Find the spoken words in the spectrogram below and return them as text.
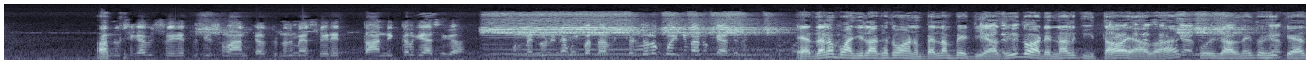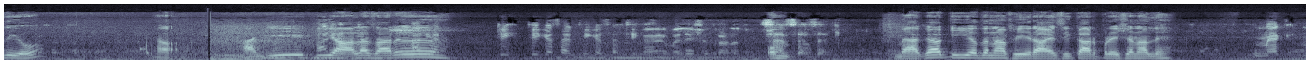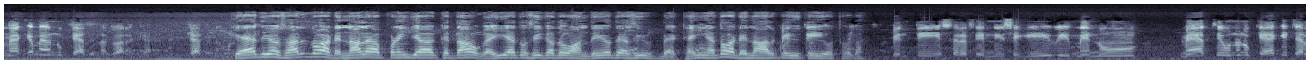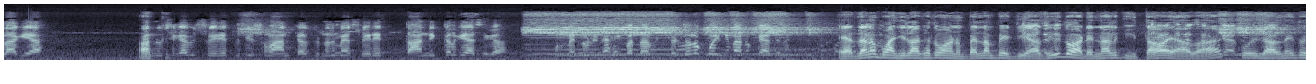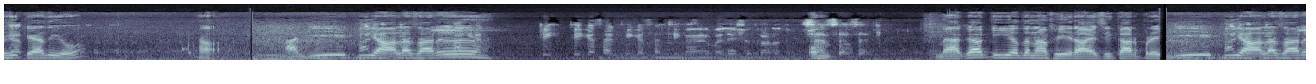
ਮੈਨੂੰ ਸੀਗਾ ਵੀ ਸਵੇਰੇ ਤੁਸੀਂ ਸਮਾਨ ਕਰ ਦਿੰਦੇ ਮੈਂ ਸਵੇਰੇ ਤਾਂ ਨਿਕਲ ਗਿਆ ਸੀਗਾ। ਹੁਣ ਮੈਨੂੰ ਨਹੀਂ ਨਾ ਹੀ ਪਤਾ ਵਿੱਚੋਂ ਚਲੋ ਕੋਈ ਨਹੀਂ ਮੈਂ ਉਹਨੂੰ ਕਹਿ ਦੇਣਾ ਐਦਾਂ ਨਾ 5 ਲੱਖ ਤੁਹਾਨੂੰ ਪਹਿਲਾਂ ਭੇਜਿਆ ਸੀ ਤੁਹਾਡੇ ਨਾਲ ਕੀਤਾ ਹੋਇਆ ਵਾ। ਕੋਈ ਗੱਲ ਨਹੀਂ ਤੁਸੀਂ ਕਹਿ ਦਿਓ। ਹਾਂ। ਹਾਂਜੀ ਕੀ ਹਾਲ ਆ ਸਰ? ਠੀਕ ਹੈ ਸਰ ਠੀਕ ਹੈ ਸਰ ਠੀਕ ਹੈ। ਮੈਂ ਐਮਐਲਏ ਸ਼ਤਰਾਣਾ ਤੋਂ ਸਰ ਸਰ ਸਰ। ਮੈਂ ਕਿਹਾ ਕੀ ਉਹਦੇ ਨਾਲ ਫੇਰ ਆਏ ਸੀ ਕਾਰਪੋਰੇਸ਼ਨ ਵਾਲੇ? ਮੈਂ ਕਿ- ਮੈਂ ਕਿਹਾ ਮੈਂ ਉਹਨੂੰ ਕਹਿ ਦੇਣਾ ਦੁਬਾਰਾ ਕਹਿ ਦੇਣਾ ਕਹਿ ਦੇਣਾ ਹੁਣ। ਕਹਿ ਦਿਓ ਸਰ ਤੁਹਾਡੇ ਨਾਲ ਆਪਣੀ ਜਾਂ ਕਿਦਾਂ ਹੋ ਗਈ ਆ? ਤੁਸੀਂ ਕਦੋਂ ਆਉਂਦੇ ਹੋ ਤੇ ਅਸੀਂ ਬੈਠੇ ਹੀ ਆ ਤੁਹਾਡੇ ਨਾਲ ਕੋਈ ਕੋਈ ਉਹ ਥੋੜਾ ਬੇਨਤੀ ਸਿਰਫ ਇੰਨੀ ਸੀਗੀ ਵੀ ਮੈਨੂੰ ਮੈਂ ਇੱਥੇ ਉਹਨਾਂ ਨੂੰ ਕਹਿ ਕੇ ਚਲਾ ਗਿਆ। ਮੈਨੂੰ ਸੀਗਾ ਵੀ ਸਵੇਰੇ ਤੁਸੀਂ ਸਮਾਨ ਕਰ ਦਿੰਦੇ ਮੈਂ ਸਵੇਰੇ ਤਾਂ ਨਿਕਲ ਗਿਆ ਸੀਗਾ। ਮੈਨੂੰ ਨਹੀਂ ਨਾ ਹੀ ਪਤਾ ਵਿੱਚੋਂ ਚਲੋ ਕੋਈ ਨਹੀਂ ਮੈਂ ਉਹਨੂੰ ਕਹਿ ਦੇਣਾ। ਐਦਾਂ ਨਾ 5 ਲੱਖ ਤੁਹਾਨੂੰ ਪਹਿਲਾਂ ਭੇਜਿਆ ਸੀ ਤੁਹਾਡੇ ਨਾਲ ਕੀਤਾ ਹੋਇਆ ਵਾ। ਕੋਈ ਗੱਲ ਨਹੀਂ ਤੁਸੀਂ ਕਹਿ ਦਿਓ। ਹਾਂ। ਹਾਂਜੀ ਕੀ ਹਾਲ ਆ ਸਰ? ਠੀਕ ਠੀਕ ਹੈ ਸਰ ਠੀਕ ਹੈ ਸਰ ਠੀਕ ਹੈ। ਮੈਂ ਐਮਐਲਏ ਸ਼ਤਰਾਣਾ ਤੋਂ। Sir sir sir. ਮੈਂ ਕਿਹਾ ਕੀ ਉਹਦੇ ਨਾਲ ਫੇਰ ਆਏ ਸੀ ਕਾਰਪੋਰੇਸ਼ਨ ਜੀ ਕੀ ਹਾਲ ਆ ਸਰ?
